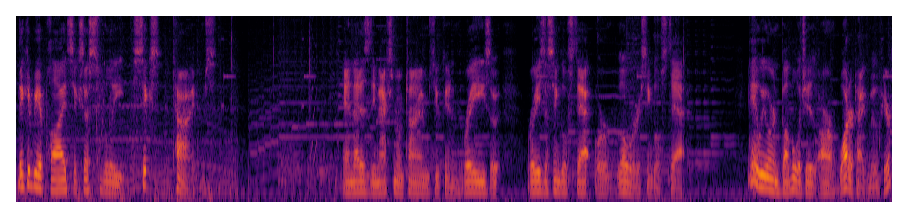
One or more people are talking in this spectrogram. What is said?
They can be applied successfully six times. And that is the maximum times you can raise a, raise a single stat or lower a single stat. And we earn Bubble, which is our water-type move here.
